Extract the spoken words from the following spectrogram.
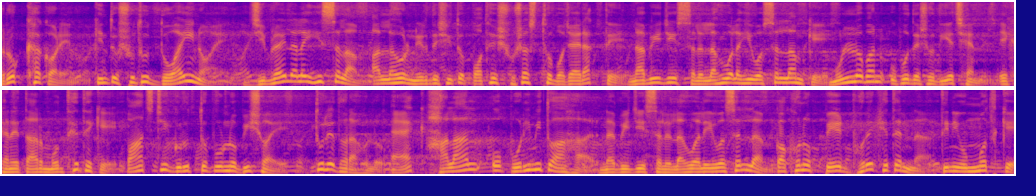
রক্ষা করেন। কিন্তু শুধু দোয়াই নয়, জিব্রাইল আলাইহিসাল্লাম আল্লাহর নির্দেশিত পথে সুস্বাস্থ্য বজায় রাখতে নাবিজি সাল্লাহু আলহি ওয়াসাল্লামকে মূল্যবান উপদেশও দিয়েছেন। এখানে তার মধ্যে থেকে পাঁচটি গুরুত্বপূর্ণ বিষয় তুলে ধরা হলো। এক, হালাল ও পরিমিত আহার। নাবিজি সাল্লাহু আলী ওয়াসাল্লাম কখনো পেট ভরে খেতেন না। তিনি উম্মতকে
